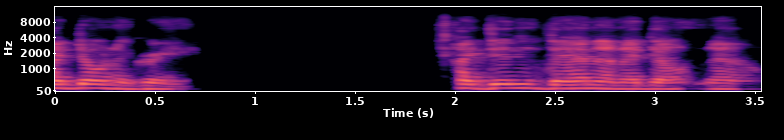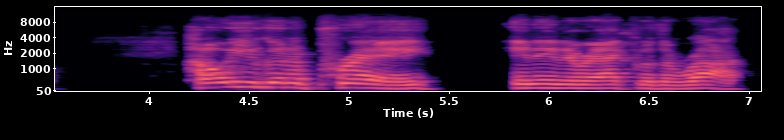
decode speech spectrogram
I don't agree. I didn't then and I don't now. How are you going to pray and interact with a rock?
